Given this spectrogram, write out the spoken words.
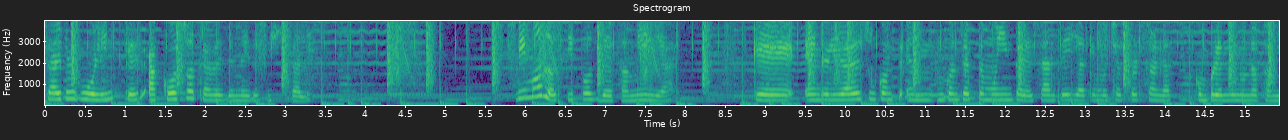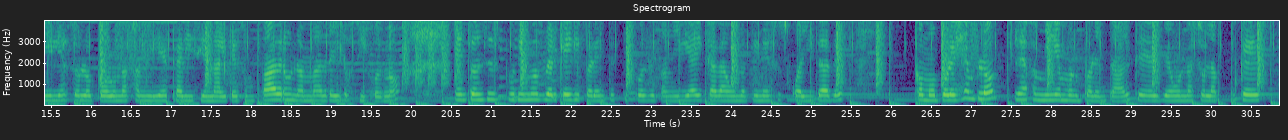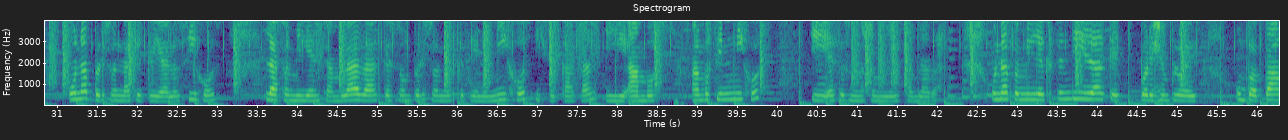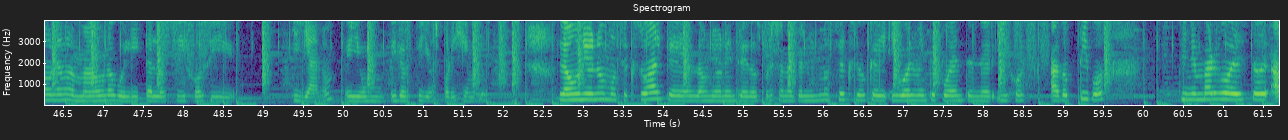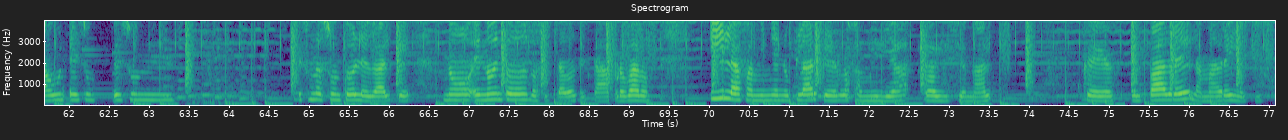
cyberbullying, que es acoso a través de medios digitales. Vimos los tipos de familias, que en realidad es un, un, concepto muy interesante ya que muchas personas comprenden una familia solo por una familia tradicional que es un padre, una madre y los hijos, ¿no? Entonces pudimos ver que hay diferentes tipos de familia y cada uno tiene sus cualidades como por ejemplo la familia monoparental, que es de una sola, que es una persona que cría a los hijos, la familia ensamblada, que son personas que tienen hijos y se casan y ambos, ambos tienen hijos y esa es una familia ensamblada. Una familia extendida, que por ejemplo es un papá, una mamá, una abuelita, los hijos y, y ya, ¿no? Y, un, y dos tíos, por ejemplo. La unión homosexual, que es la unión entre dos personas del mismo sexo que igualmente pueden tener hijos adoptivos. Sin embargo, esto aún es un, es un, es un asunto legal que no, eh, no en todos los estados está aprobado. Y la familia nuclear, que es la familia tradicional, que es el padre, la madre y los hijos.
